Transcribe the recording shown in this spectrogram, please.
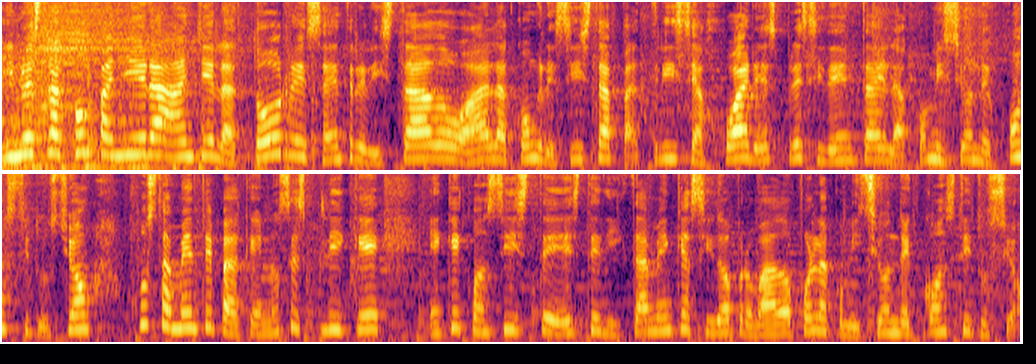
Y nuestra compañera Ángela Torres ha entrevistado a la congresista Patricia Juárez, presidenta de la Comisión de Constitución, justamente para que nos explique en qué consiste este dictamen que ha sido aprobado por la Comisión de Constitución.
